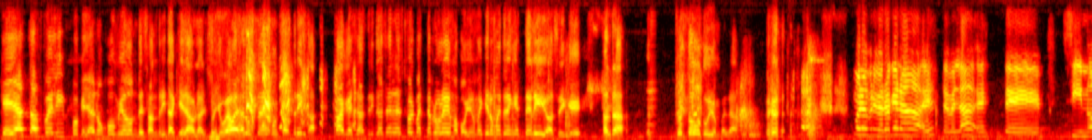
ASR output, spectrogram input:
que ella está feliz porque ella no comió donde Sandrita quiere hablar. So, yo voy a dejar a ustedes con Sandrita para que Sandrita se resuelva este problema porque yo no me quiero meter en este lío. Así que, Sandra, eso es todo tuyo, en verdad. Bueno, primero que nada, este, ¿verdad? Este, si no,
